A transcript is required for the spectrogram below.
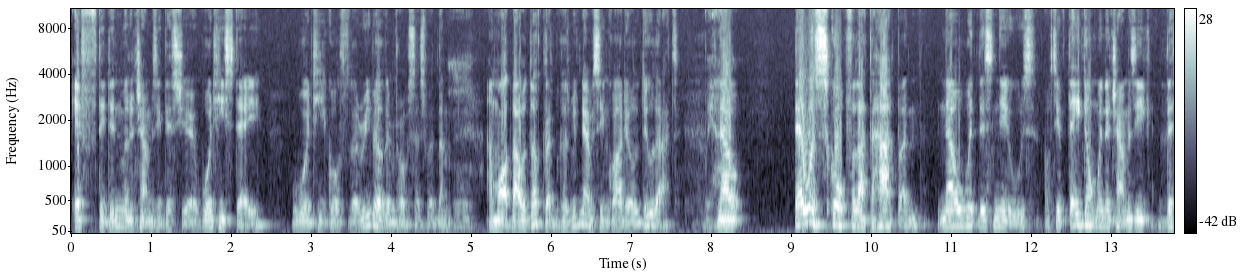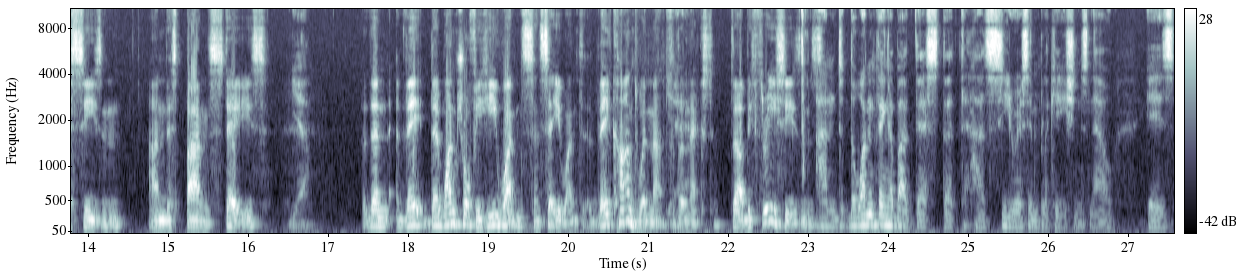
if they didn't win a Champions League this year, would he stay? Would he go through the rebuilding process with them? Mm. And what that would look like because we've never seen Guardiola do that. Now, there was scope for that to happen. Now, with this news, obviously, if they don't win the Champions League this season and this ban stays, yeah, then they the one trophy he wants and City want, they can't win that for the next. That'll be three seasons. and the one thing about this that has serious implications now is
